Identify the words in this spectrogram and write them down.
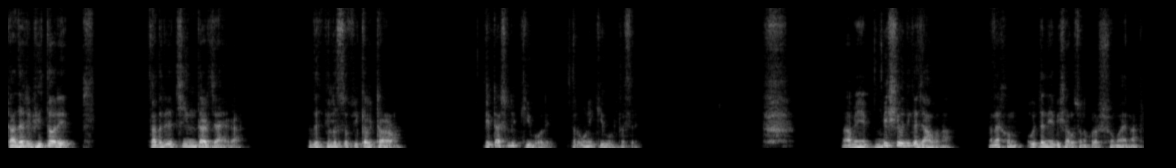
তাদের ভিতরে তাদের যে চিন্তার জায়গা, তাদের ফিলোসফিক্যাল টার্ম এটা আসলে কি বলে? আর উনি কি বলতেছে? আমি বেশি ওইদিকে যাব না। মানে এখন ওইটা নিয়ে বেশি আলোচনা করার সময় না।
